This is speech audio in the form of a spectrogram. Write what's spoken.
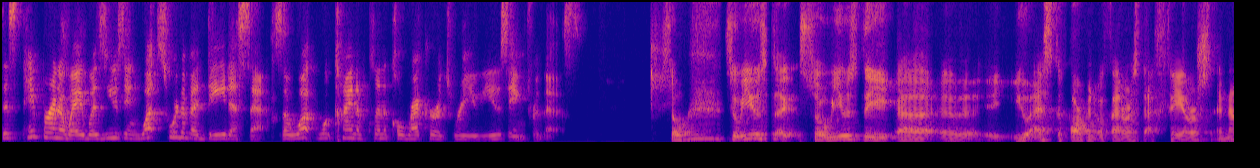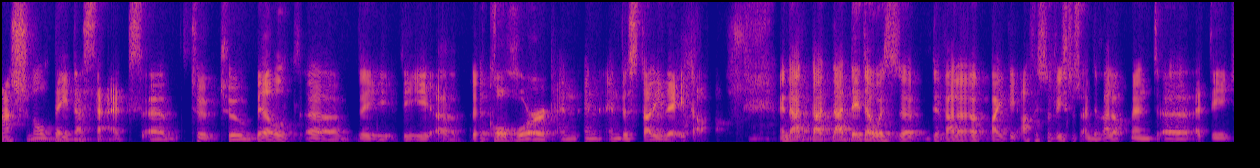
this paper in a way was using what sort of a data set? So what, what kind of clinical records were you using for this? So, so we used uh, so we used the uh, uh, U.S. Department of Veterans Affairs national data set um, to to build uh, the the uh, the cohort and, and and the study data, and that that that data was uh, developed by the Office of Research and Development at the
